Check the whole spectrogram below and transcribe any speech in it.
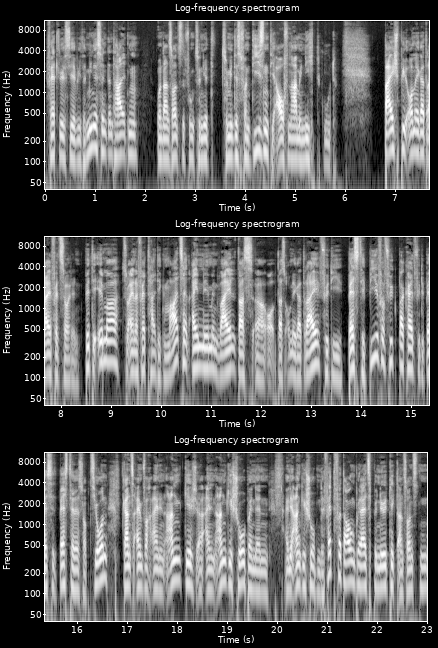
Fettlösliche Vitamine sind enthalten und ansonsten funktioniert zumindest von diesen die Aufnahme nicht gut. Beispiel Omega-3-Fettsäuren. Bitte immer zu einer fetthaltigen Mahlzeit einnehmen, weil das, äh, das Omega-3 für die beste Bioverfügbarkeit, für die beste, beste Resorption ganz einfach einen, ange, äh, einen angeschobenen, eine angeschobene Fettverdauung bereits benötigt. Ansonsten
